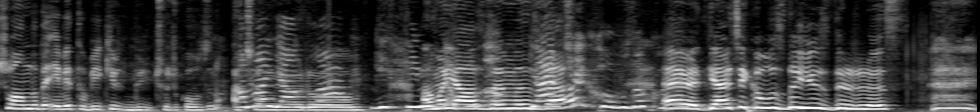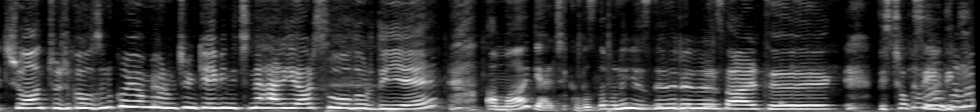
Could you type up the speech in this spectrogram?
Şu anda da eve tabii ki çocuk havuzunu Ama açamıyorum. yazda gittiğimizde Ama yazdığımızda- gerçek havuza koyalım. Evet gerçek havuzda yüzdürürüz. Şu an çocuk havuzunu koyamıyorum çünkü evin içine her yer su olur diye. Ama gerçek havuzda bunu yüzdürürüz artık. Biz çok Tamam, sevdik. tamam.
